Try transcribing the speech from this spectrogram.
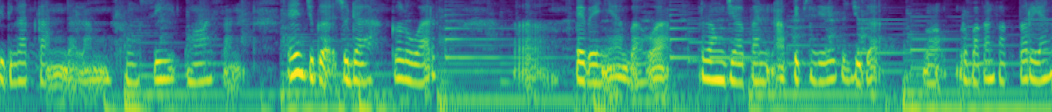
ditingkatkan dalam fungsi pengawasan. Ini juga sudah keluar uh, eh, PP-nya bahwa pertanggungjawaban APIP sendiri itu juga merupakan faktor yang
